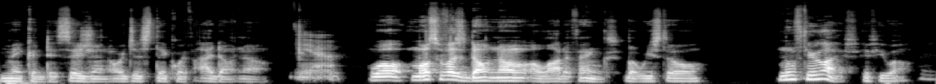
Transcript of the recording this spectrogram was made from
make a decision or just stick with, I don't know. Yeah. Well, most of us don't know a lot of things, but we still move through life, if you will. Mm.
